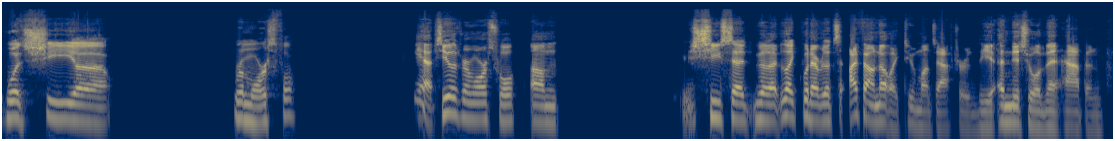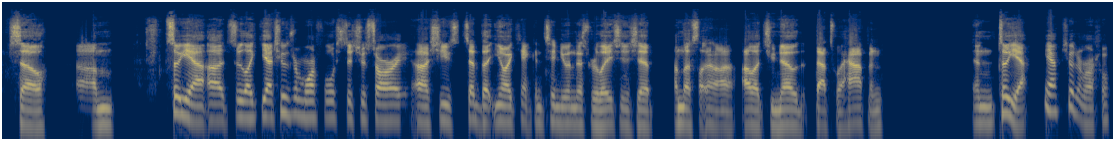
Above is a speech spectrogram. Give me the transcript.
was she uh remorseful Yeah, she was remorseful. Um, she said like whatever. That's I found out like two months after the initial event happened. So um, so yeah, uh, so like yeah, she was remorseful. She said she was sorry. Uh, she said that you know I can't continue in this relationship unless uh, I let you know that that's what happened. And so yeah, yeah, she was remorseful.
